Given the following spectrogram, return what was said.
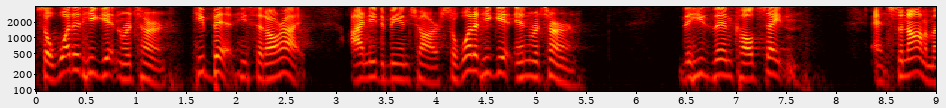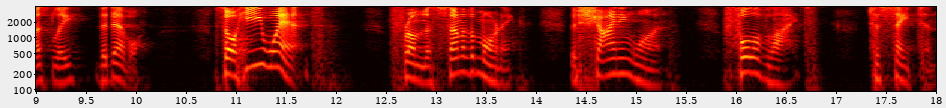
So, what did he get in return? He bit. He said, All right, I need to be in charge. So, what did he get in return? He's then called Satan and synonymously the devil. So he went from the son of the morning, the shining one, full of light, to Satan,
